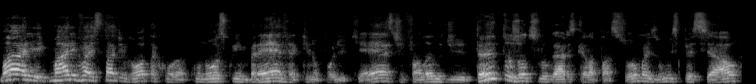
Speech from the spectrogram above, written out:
Mari, Mari vai estar de volta conosco em breve aqui no podcast, falando de tantos outros lugares que ela passou, mas um especial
